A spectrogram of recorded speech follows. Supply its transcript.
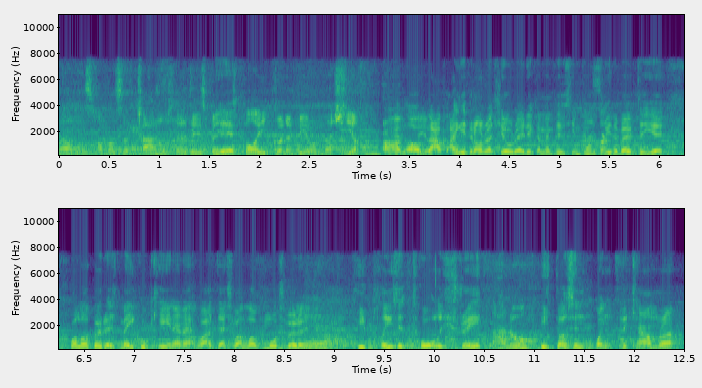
well, there's hundreds of channels nowadays, but it's Yeah. probably going to be on this year. Oh, oh. I think it's been on this year already. I remember seeing people tweeting about it. Yeah. What I love about it is Michael Caine in it. What, that's what I love most about Yeah. it. He plays it totally straight. I know. He doesn't wink to the camera.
